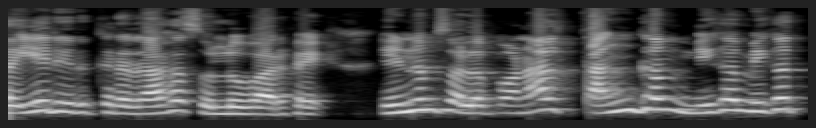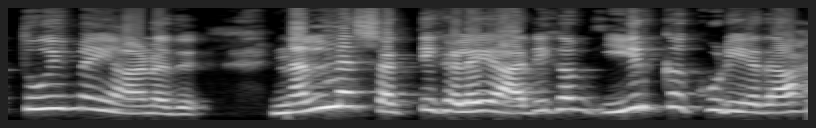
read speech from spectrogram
பெயர் இருக்கிறதாக சொல்லுவார்கள். இன்னும் சொல்ல போனால் தங்கம் மிக மிக தூய்மையானது. நல்ல சக்திகளை அதிகம் ஈர்க்கக்கூடியதாக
